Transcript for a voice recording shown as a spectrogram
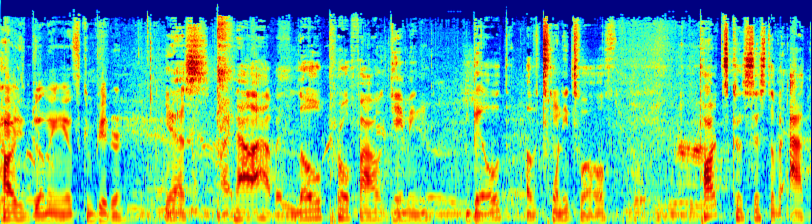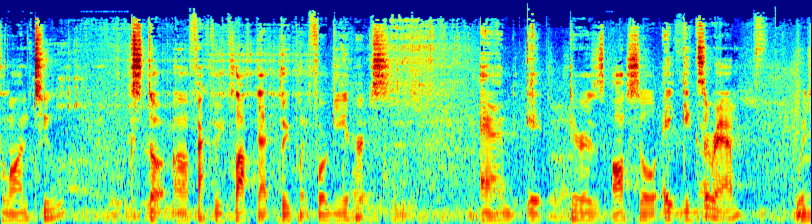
how he's building his computer. Yes, right now I have a low profile gaming build of 2012. Parts consist of Athlon 2, sto- uh, factory clocked at 3.4 gigahertz, and it there is also 8 gigs of RAM, which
